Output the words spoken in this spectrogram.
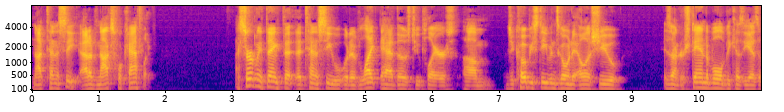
not Tennessee, out of Knoxville Catholic. I certainly think that, that Tennessee would have liked to have those two players. Um, Jacoby Stevens going to LSU is understandable because he has a,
